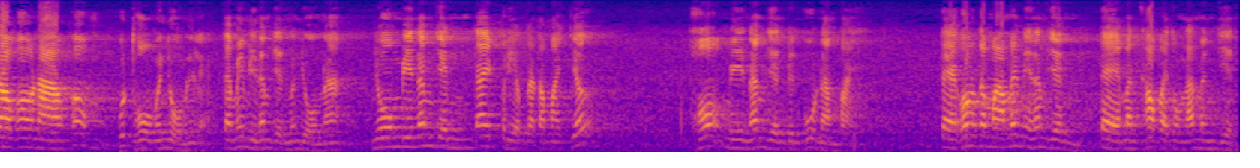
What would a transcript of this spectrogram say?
เราภาวนาก็พุทโธเหมือนโยมนี่แหละ แต่ไม่มีน้ำเย็นเหมือนโยมนะ โยมมีน้ำเย็นได้เปรียบกับธรรมะเยอะ เพราะมีน้ำเย็นเป็นผู้นำไป แต่ของธรรมาไม่มีน้ำเย็น แต่มันเข้าไปตรงนั้นมันเย็น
